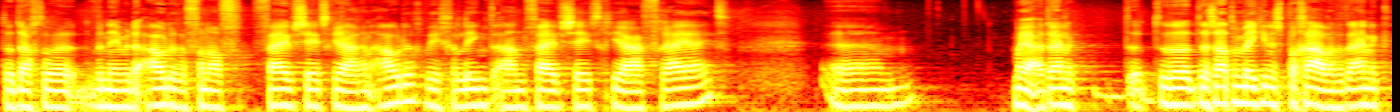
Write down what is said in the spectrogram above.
dachten we, we nemen de ouderen vanaf 75 jaar en ouder, weer gelinkt aan 75 jaar vrijheid. Um, maar ja, uiteindelijk, daar zat een beetje in een spagaat. Want uiteindelijk,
